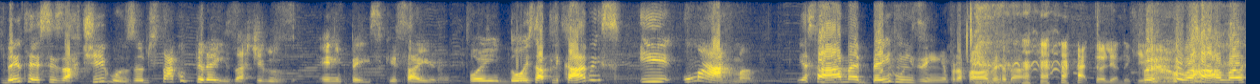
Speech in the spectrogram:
Dentre esses artigos, eu destaco três artigos NPs que saíram. Foi dois aplicáveis e uma arma. E essa arma é bem ruinzinha, para falar a verdade. Tô olhando aqui. Foi uma arma,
